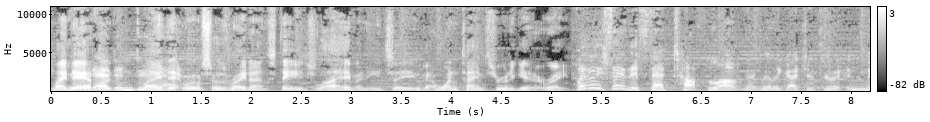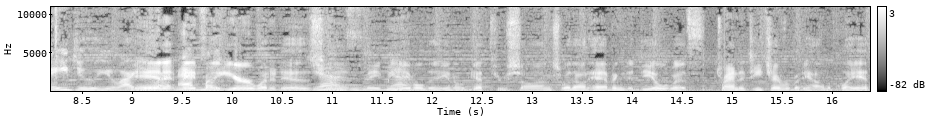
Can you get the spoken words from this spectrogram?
My dad, dad would. didn't do my that. dad was right on stage live, and he'd say, "You got one time through to get it right." What did I say? It's that tough love that really got you through it and made you who you are. You and are it made my ear what it is, Yes, and made me yeah. able to, you know, get through songs without having to deal with trying to teach everybody how to play it.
